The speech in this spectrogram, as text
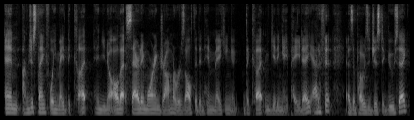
and I'm just thankful he made the cut. And, you know, all that Saturday morning drama resulted in him making a, the cut and getting a payday out of it as opposed to just a goose egg.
